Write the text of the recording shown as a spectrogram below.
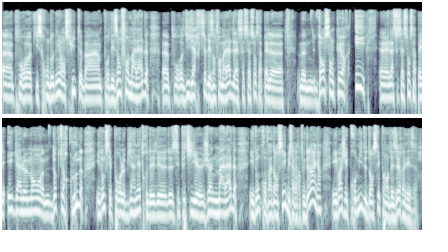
euh, pour euh, qui seront donnés ensuite ben, pour des enfants malades, euh, pour divertir des enfants malades. L'association s'appelle Danse en cœur et l'association s'appelle également Docteur Clown. Et donc c'est pour le bien-être de, de- de ces petits jeunes malades. Et donc on va danser, mais ça va être un truc de dingue. hein. Et moi j'ai promis de danser pendant des heures et des heures.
